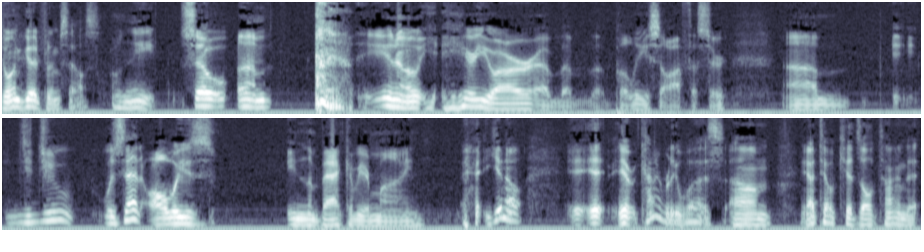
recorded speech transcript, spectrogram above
doing good for themselves. Well, neat. So um, you know, here you are, a, a, a police officer. Um, did you? Was that always in the back of your mind? you know, it, it kind of really was. Um, yeah, I tell kids all the time that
